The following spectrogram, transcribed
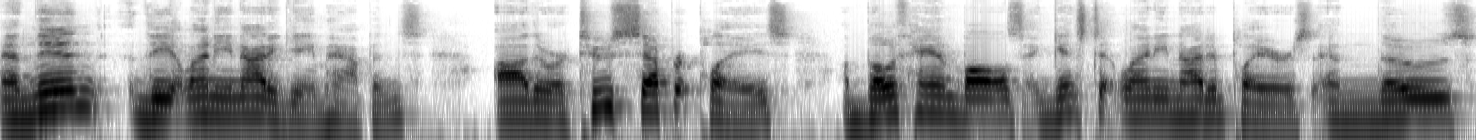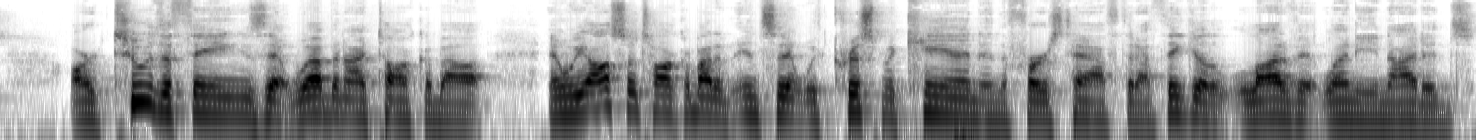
And then the Atlanta United game happens. Uh, there were two separate plays, both handballs against Atlanta United players, and those are two of the things that Webb and I talk about. And we also talk about an incident with Chris McCann in the first half that I think a lot of Atlanta United's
